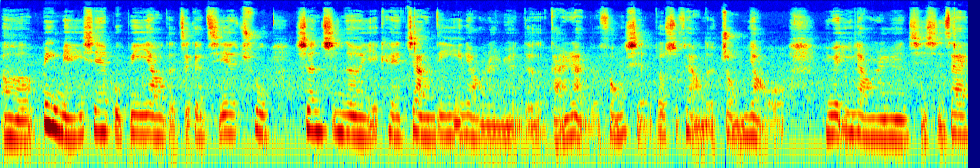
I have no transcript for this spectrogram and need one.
呃，避免一些不必要的这个接触，甚至呢，也可以降低医疗人员的感染的风险，都是非常的重要哦。因为医疗人员其实在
